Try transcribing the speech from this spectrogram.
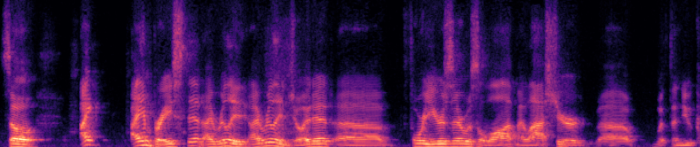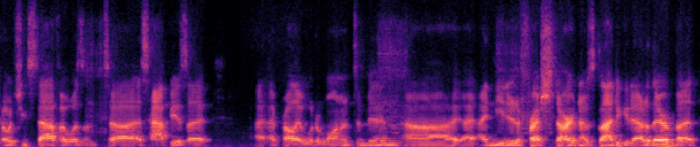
so I I embraced it. I really I really enjoyed it. Uh, four years there was a lot. My last year uh, with the new coaching staff, I wasn't uh, as happy as I I, probably would have wanted to been. Uh, I, I, needed a fresh start, and I was glad to get out of there. But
